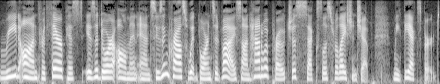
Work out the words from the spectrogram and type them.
Read on for therapists Isadora Alman and Susan Krauss Whitbourne's advice on how to approach a sexless relationship. Meet the expert.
